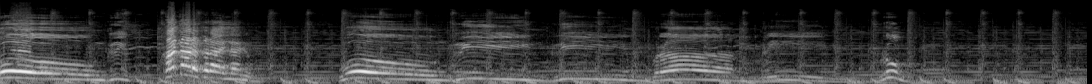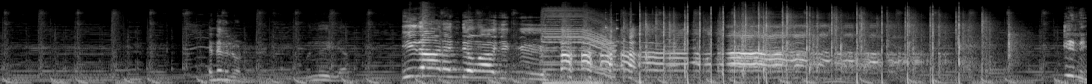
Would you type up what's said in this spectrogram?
ഓം ഗ്രീൻ കണ്ണടക്കട എല്ലാരും. ഓം ഗ്രീൻ ഗ്രീൻ ബ്രാം ഗ്രീം ബ്രൂം എന്തെങ്കിലും ഉണ്ടോ? ഒന്നുമില്ല. ഇതാണ് എന്റെ മാജിക് ഇനി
